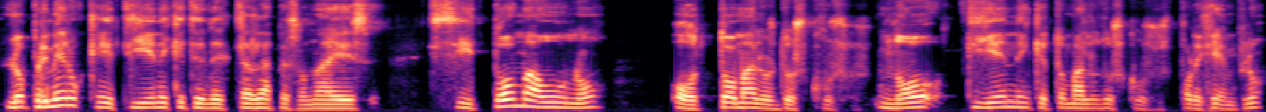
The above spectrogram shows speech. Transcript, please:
Lo primero que tiene que tener clara la persona es si toma uno o toma los dos cursos. No tienen que tomar los dos cursos. Por ejemplo,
